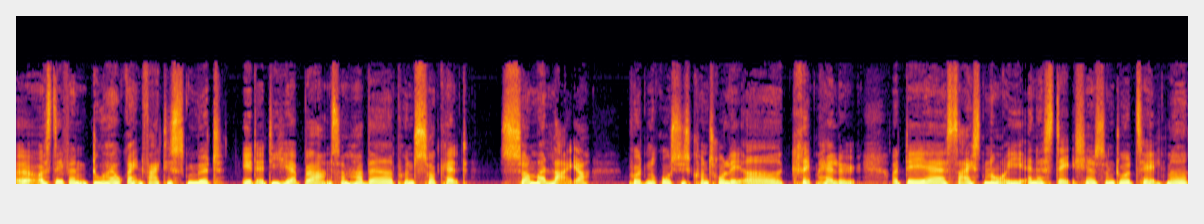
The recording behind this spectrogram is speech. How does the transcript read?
Øh, og Stefan, du har jo rent faktisk mødt et af de her børn, som har været på en såkaldt sommerlejr på den russisk kontrollerede Krimhalø. Og det er 16-årige Anastasia, som du har talt med.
